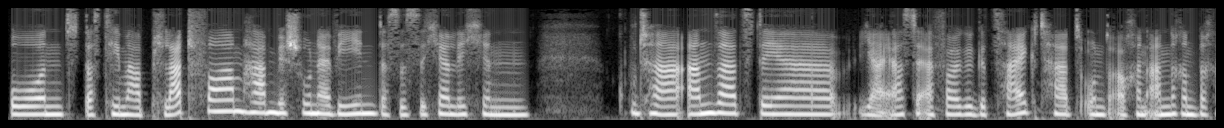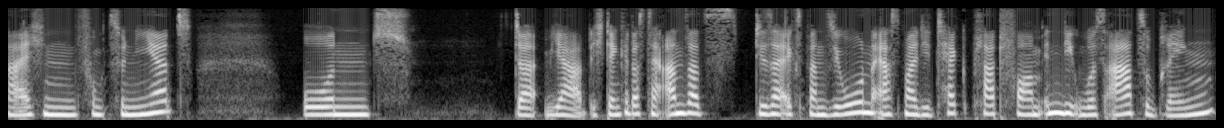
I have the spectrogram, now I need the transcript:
Und das Thema Plattform haben wir schon erwähnt. Das ist sicherlich ein guter Ansatz, der ja erste Erfolge gezeigt hat und auch in anderen Bereichen funktioniert. Und da, ja, ich denke, dass der Ansatz dieser Expansion, erstmal die Tech-Plattform in die USA zu bringen,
